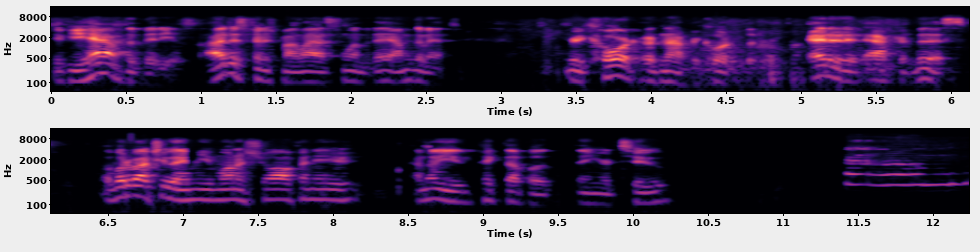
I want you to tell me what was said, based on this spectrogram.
if you have the videos, I just finished my last one today. I'm gonna record or not record but edit it after this. Uh, What about you, Amy? You want to show off any? I know you picked up a thing or two. Um,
